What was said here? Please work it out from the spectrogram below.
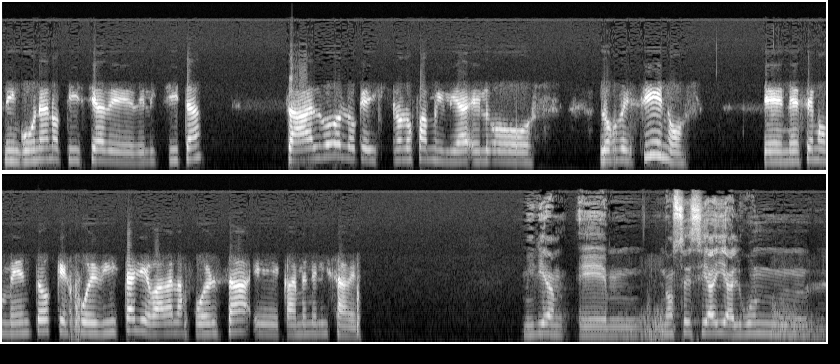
ninguna noticia de, de Lichita, salvo lo que dijeron los familiares, eh, los, los vecinos en ese momento que fue vista llevada a la fuerza eh, Carmen Elizabeth. Miriam, em, no sé si hay algún,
